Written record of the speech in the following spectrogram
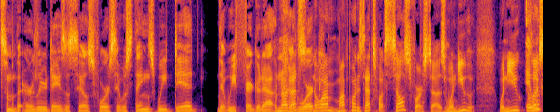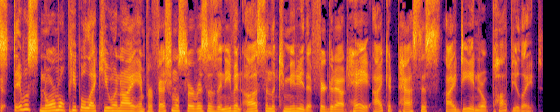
some of the earlier days of Salesforce. It was things we did that we figured out No, could work. no. My point is that's what Salesforce does. When you when you it was it was normal people like you and I in professional services, and even us in the community that figured out, hey, I could pass this ID and it'll populate.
